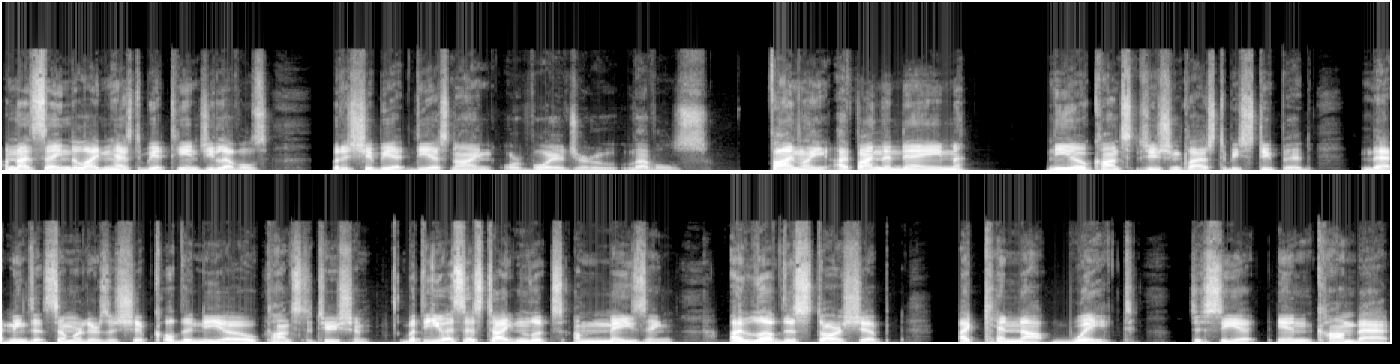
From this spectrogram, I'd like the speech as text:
I'm not saying the lighting has to be at TNG levels, but it should be at DS9 or Voyager levels. Finally, I find the name Neo Constitution class to be stupid. That means that somewhere there's a ship called the Neo Constitution. But the USS Titan looks amazing. I love this starship. I cannot wait to see it in combat,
